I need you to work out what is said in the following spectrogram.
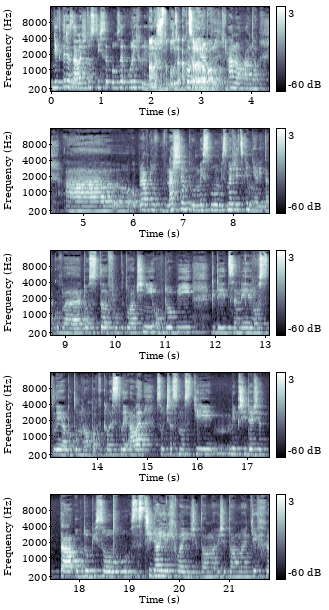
Některé záležitosti se pouze urychlily. Ano, že se to pouze akcelerovalo tím. Ano, ano. Tak. A e, opravdu v našem průmyslu my jsme vždycky měli takové dost fluktuační období, kdy ceny rostly a potom naopak klesly, ale v současnosti mi přijde, že ta období jsou, se střídají rychleji, že tam, že tam těch e,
